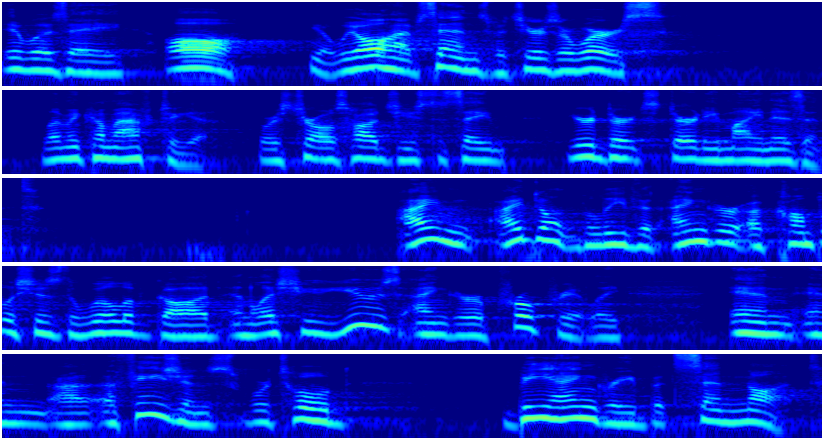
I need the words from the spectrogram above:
It was a, oh, you know, we all have sins, but yours are worse. Let me come after you. Whereas Charles Hodge used to say, your dirt's dirty, mine isn't. I'm, I don't believe that anger accomplishes the will of God unless you use anger appropriately. In, in uh, Ephesians, we're told, be angry, but sin not.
